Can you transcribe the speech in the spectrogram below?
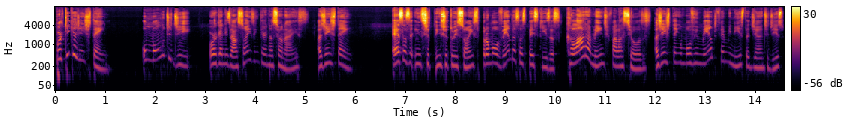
por que que a gente tem um monte de organizações internacionais. A gente tem essas instituições promovendo essas pesquisas claramente falaciosas. A gente tem um movimento feminista diante disso.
